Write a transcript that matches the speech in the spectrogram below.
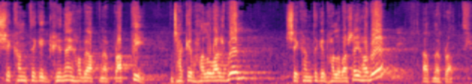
সেখান থেকে ঘৃণাই হবে আপনার প্রাপ্তি। যাকে ভালোবাসবেন সেখান থেকে ভালোবাসাই হবে আপনার প্রাপ্তি।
